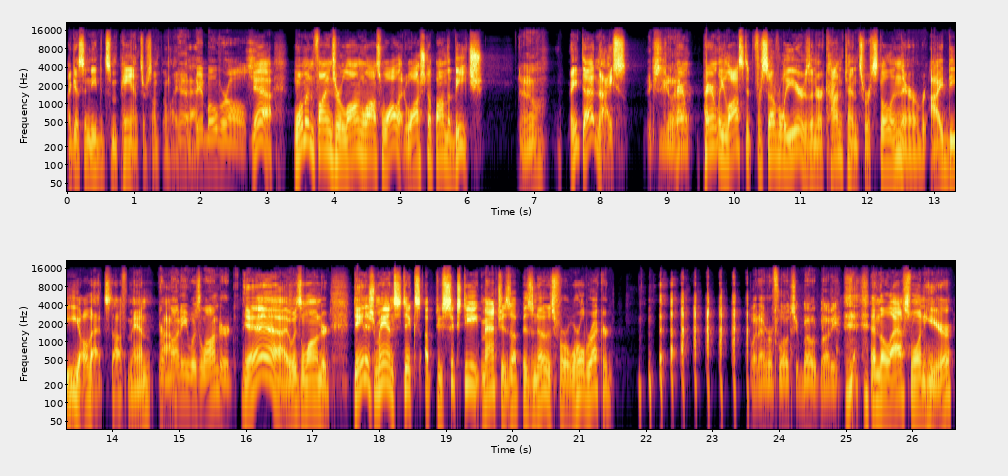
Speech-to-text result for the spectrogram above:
I guess it needed some pants or something like yeah that. bib overalls Yeah. Woman finds her long lost wallet washed up on the beach. You know Ain't that nice? she's gonna Appar- Apparently lost it for several years and her contents were still in there. ID, all that stuff, man. her Wow. money was laundered Yeah, it was laundered. Danish man sticks up to 68 matches up his nose for a world record. whatever floats your boat buddy And the last one here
